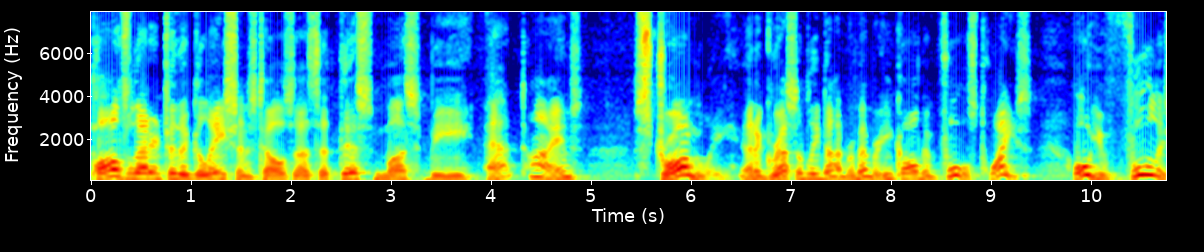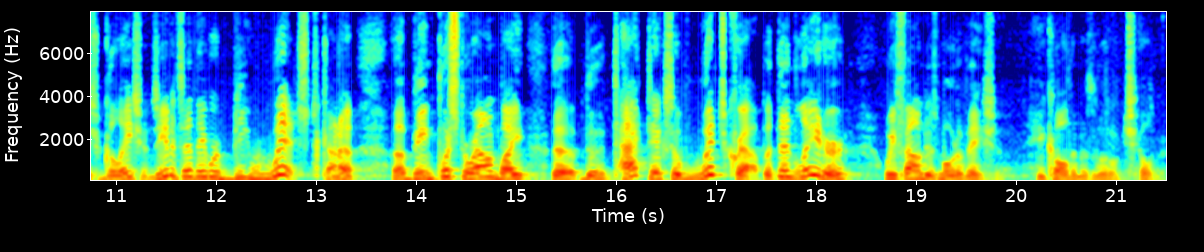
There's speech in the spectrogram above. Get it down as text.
Paul's letter to the Galatians tells us that this must be at times strongly and aggressively done. Remember, he called them fools twice. Oh, you foolish Galatians. He even said they were bewitched, kind of uh, being pushed around by the, the tactics of witchcraft. But then later, we found his motivation. He called them his little children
